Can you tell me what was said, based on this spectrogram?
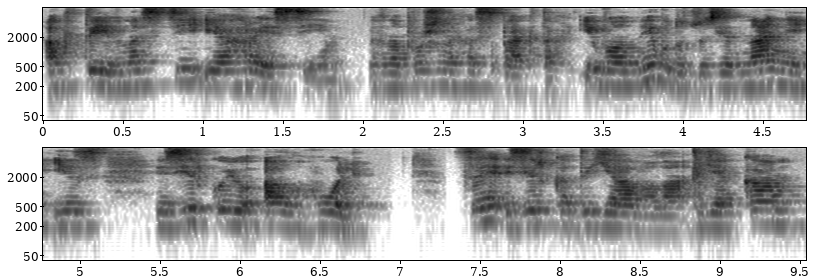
Активності і агресії в напружених аспектах, і вони будуть у з'єднанні із зіркою Алголь. Це зірка диявола, яка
